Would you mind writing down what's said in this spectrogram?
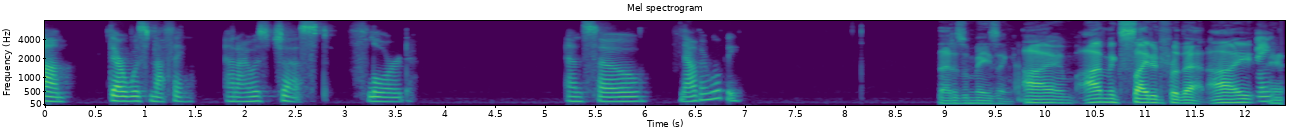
Um there was nothing and I was just floored. And so now there will be. That is amazing. I'm I'm excited for that. I am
